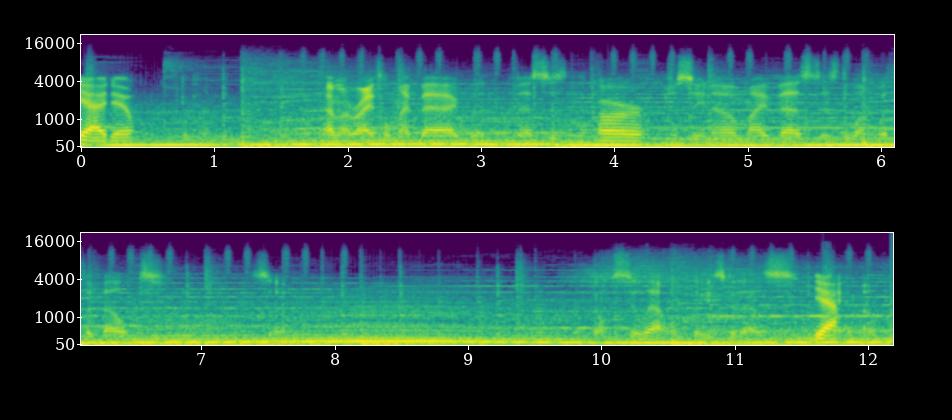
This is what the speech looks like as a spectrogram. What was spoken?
Yeah, I do. I have my rifle in my bag, but the vest is in the car. Just so you know, my vest is the one with the belt. So don't steal that one, please, because that's Yeah. ammo.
